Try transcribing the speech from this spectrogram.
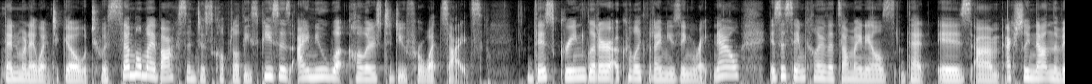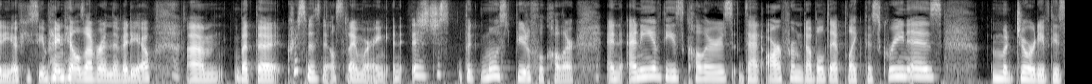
Then when I went to go to assemble my box and to sculpt all these pieces, I knew what colors to do for what sides. This green glitter acrylic that I'm using right now is the same color that's on my nails that is um, actually not in the video if you see my nails ever in the video, um, but the Christmas nails that I'm wearing. And it's just the most beautiful color. And any of these colors that are from Double Dip, like this green is, majority of these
